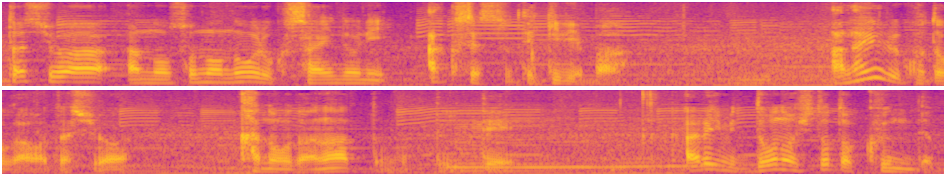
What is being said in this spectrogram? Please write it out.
私はあのその能力才能にアクセスできればあらゆることが私は可能だなと思っていてある意味どの人と組んでも。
